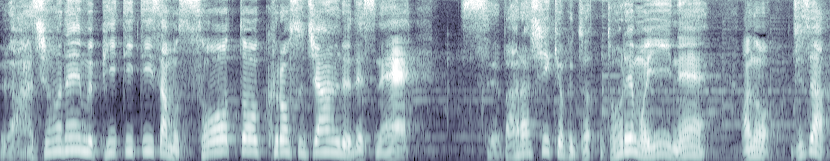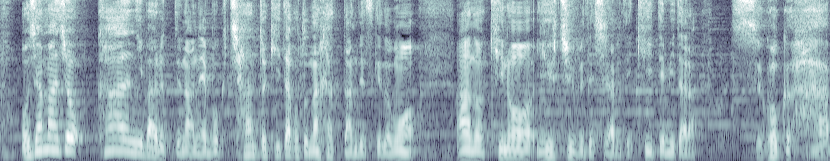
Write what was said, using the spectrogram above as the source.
ラジオネーム PTT さんも相当クロスジャンルですね。素晴らしい曲どどれもいいね。あの実は「お邪魔女カーニバル」っていうのはね僕ちゃんと聞いたことなかったんですけどもあの昨日 YouTube で調べて聞いてみたらすごくハッ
